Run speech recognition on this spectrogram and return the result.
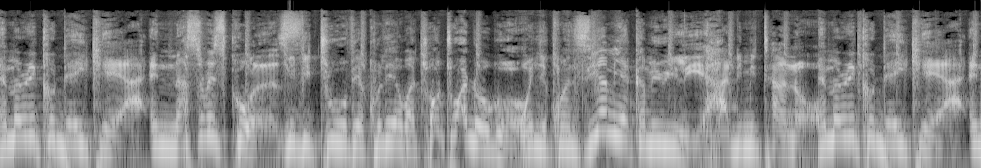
Emerico Daycare and Nursery Schools ni vituo vya kulea watoto wadogo wenye kuanzia miaka miwili hadi mitano. Emerico Daycare and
